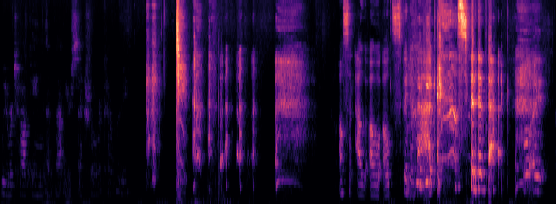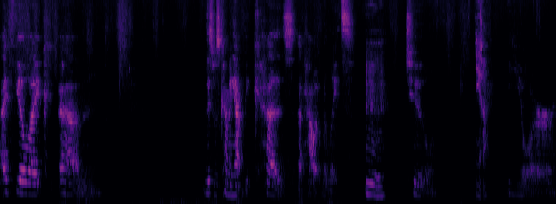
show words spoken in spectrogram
we were talking about your sexual recovery. I'll, I'll, I'll, I'll spin it back. I'll spin it back. Well, I I feel like um, this was coming out because of how it relates Mm, to yeah. your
